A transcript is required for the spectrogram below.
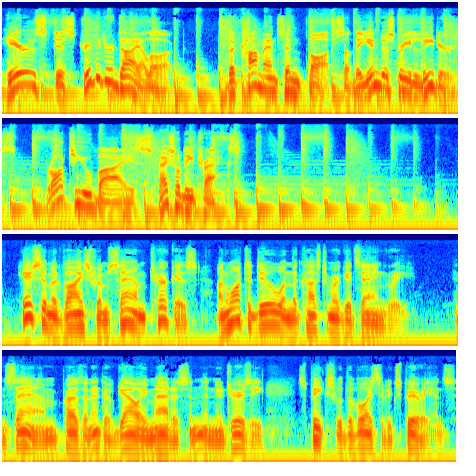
Here's Distributor Dialogue, the comments and thoughts of the industry leaders, brought to you by Specialty Tracks. Here's some advice from Sam Turkis on what to do when the customer gets angry. And Sam, president of Gowie Madison in New Jersey, speaks with the voice of experience.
